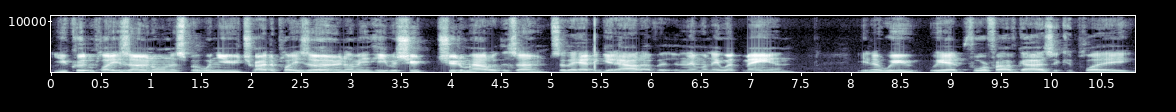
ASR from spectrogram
you couldn't play zone on us. But when you tried to play zone, I mean, he would shoot shoot them out of the zone, so they had to get out of it. And then when they went man, you know, we we had four or five guys that could play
